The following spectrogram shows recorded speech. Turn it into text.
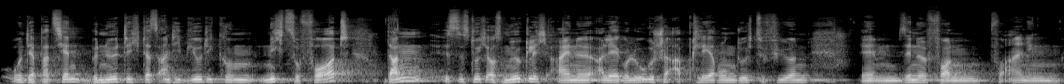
und der Patient benötigt das Antibiotikum nicht sofort, dann ist es durchaus möglich, eine allergologische Abklärung durchzuführen, im Sinne von vor allen Dingen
